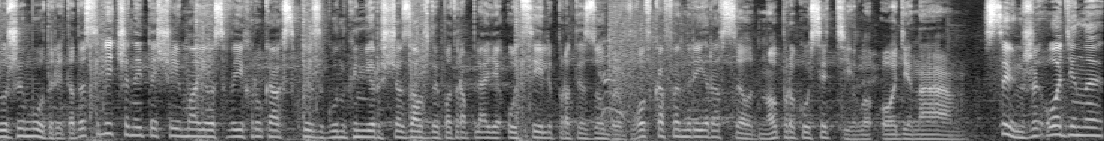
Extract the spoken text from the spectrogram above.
дуже мудрий та досвідчений, те, що й має у своїх руках спис Гунгнір, що завжди потрапляє у ціль проти зуби вовка Фенріра, все одно прокусять тіло Одіна. Син же Одіне,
